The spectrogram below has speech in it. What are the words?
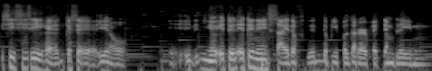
sisisihin kasi you know i- i- ito ito yung side of the, the people that are victim blame.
